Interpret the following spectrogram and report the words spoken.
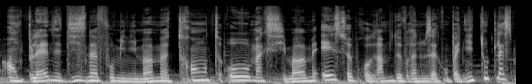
en pleine, 19 au minimum, 30 au maximum et ce programme devrait nous accompagner toute la semaine.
